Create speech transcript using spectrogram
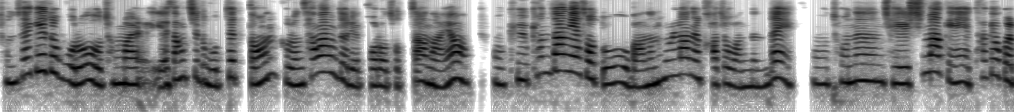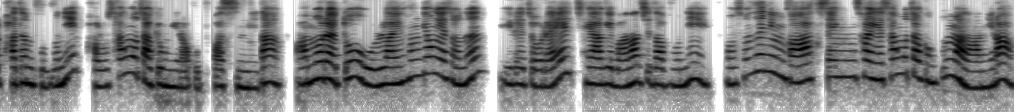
전 세계적으로 정말 예상치도 못했던 그런 상황들이 벌어졌잖아요. 어, 교육 현장에서도 많은 혼란을 가져왔는데 어, 저는 제일 심하게 타격을 받은 부분이 바로 상호작용이라고 보았습니다. 아무래도 온라인 환경에서는 이래저래 제약이 많아지다 보니 어, 선생님과 학생 사이의 상호작용뿐만 아니라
